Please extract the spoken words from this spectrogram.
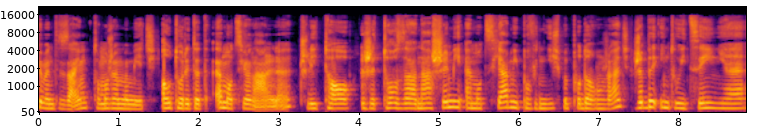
human design, to możemy mieć autorytet emocjonalny, czyli to, że to za naszymi emocjami powinniśmy podążać, żeby intuicyjnie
